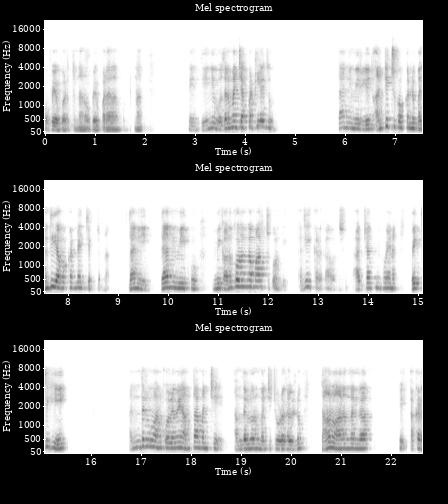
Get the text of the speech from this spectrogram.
ఉపయోగపడుతున్నాను ఉపయోగపడాలనుకుంటున్నాను. నేను దేన్ని వదలమని చెప్పట్లేదు. దాన్ని మీరు ఏదో అంటించుకోకండి బందీ అవ్వకండి అని చెప్తున్నాను దాన్ని దాన్ని మీకు మీకు అనుకూలంగా మార్చుకోండి. అది ఇక్కడ కావాల్సింది. ఆధ్యాత్మికమైన వ్యక్తికి అందరూ అనుకూలమే అంతా మంచే. అందరిలోనూ మంచి చూడగలడు. తాను ఆనందంగా అక్కడ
